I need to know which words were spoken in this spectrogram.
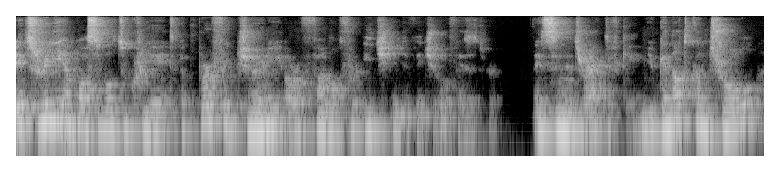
It's really impossible to create a perfect journey or a funnel for each individual visitor. It's an interactive game. You cannot control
